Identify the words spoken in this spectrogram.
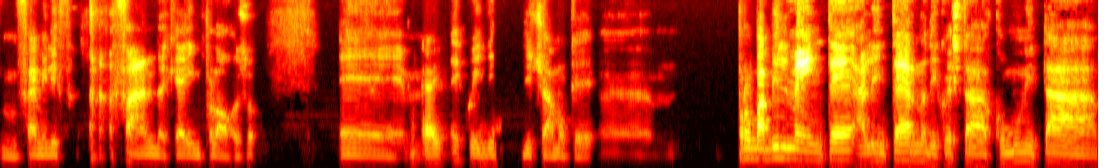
un family fund che è imploso. E, okay. e quindi diciamo che eh, probabilmente all'interno di questa comunità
